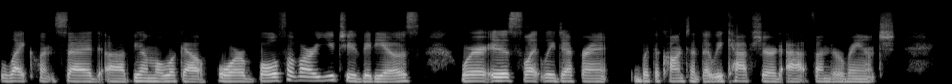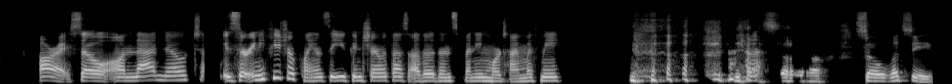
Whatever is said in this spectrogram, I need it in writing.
like Clint said, uh, be on the lookout for both of our YouTube videos, where it is slightly different with the content that we captured at Thunder Ranch. All right. So, on that note, is there any future plans that you can share with us other than spending more time with me? yeah. So, uh, so let's see.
